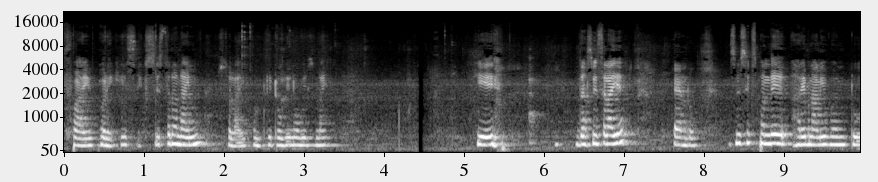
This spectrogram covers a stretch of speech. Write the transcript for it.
five और एक सिक्स इस तरह नाइन सिलाई कंप्लीट होगी नौवीं सिलाई। ये दसवीं सिलाई है टेन रो इसमें सिक्स फंदे हरे बना लिए। One two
